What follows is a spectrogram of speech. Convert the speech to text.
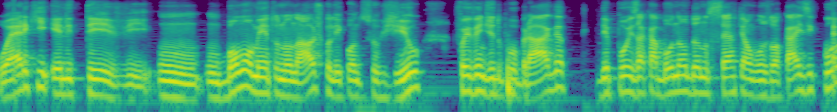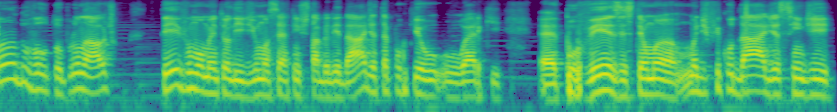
o Eric, ele teve um, um bom momento no Náutico ali quando surgiu, foi vendido para o Braga, depois acabou não dando certo em alguns locais e quando voltou para o Náutico, teve um momento ali de uma certa instabilidade, até porque o, o Eric, é, por vezes, tem uma, uma dificuldade, assim, de,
